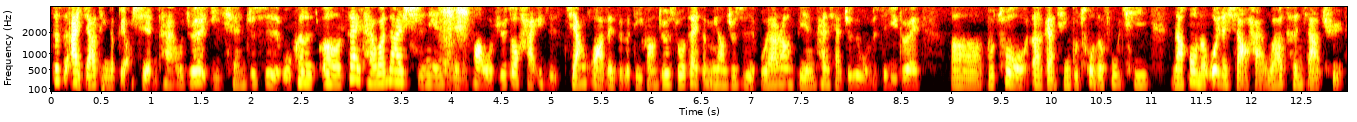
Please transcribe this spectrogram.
这是爱家庭的表现态。我觉得以前就是我可能呃，在台湾大概十年前的话，我觉得都还一直僵化在这个地方，就是说再怎么样，就是我要让别人看起来就是我们是一对呃不错呃感情不错的夫妻，然后呢，为了小孩我要撑下去。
